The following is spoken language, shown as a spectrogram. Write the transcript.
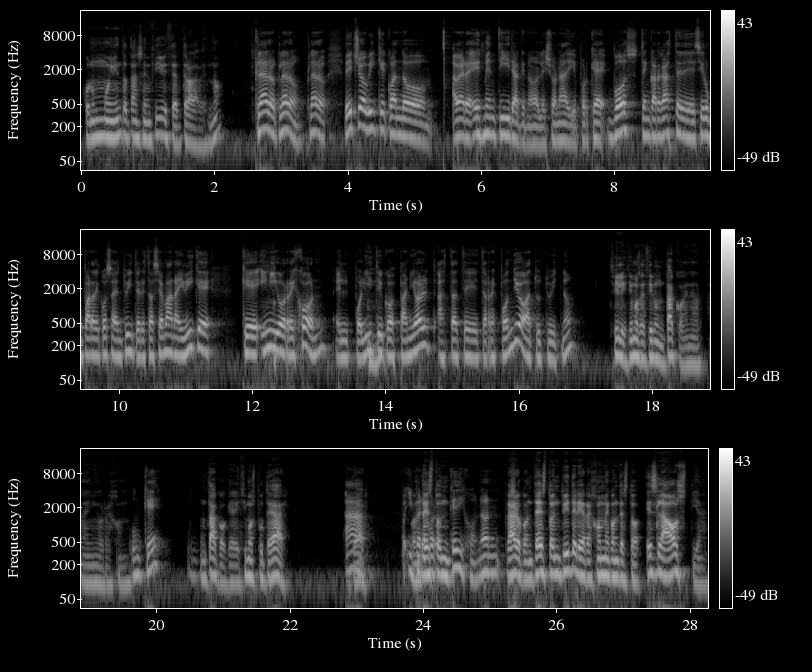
con un movimiento tan sencillo y certero a la vez, ¿no? Claro, claro, claro. De hecho, vi que cuando. A ver, es mentira que no lo leyó nadie, porque vos te encargaste de decir un par de cosas en Twitter esta semana y vi que, que Íñigo Rejón, el político español, hasta te, respondió a tu tweet, ¿no? Sí, le hicimos decir un taco a Íñigo Rejón. ¿Un qué? Un taco, que le hicimos putear. Ah, ¿y ¿qué dijo? Claro, contesto en Twitter y Rejón me contestó, es la hostia.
